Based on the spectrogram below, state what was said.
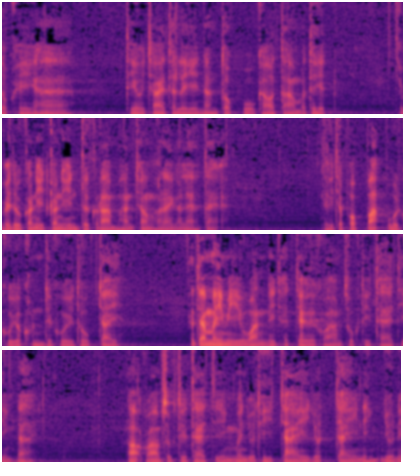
นุกเฮฮาเที่ยวชายทะเลน้ำตกภูเขาต่างประเทศ จะไปดูก้อนอิฐก้อนหินตึกรามบ้านช่องอะไรก็แล้วแต่ หรือจะพบปะพูดคุยกับคนที่คุยถูกใจ ก็จะไม่มีวันที่จะเจอความสุขที่แท้จริงได้ เพราะความสุขที่แท้จริงมันอยู่ที่ใจหยุดใจนิ่งอยู่ใน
